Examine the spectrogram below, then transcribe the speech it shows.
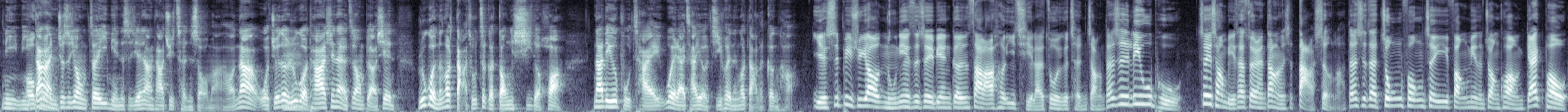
你你当然你就是用这一年的时间让他去成熟嘛。好，那我觉得如果他现在有这种表现，如果能够打出这个东西的话，那利物浦才未来才有机会能够打得更好。也是必须要努涅斯这边跟萨拉赫一起来做一个成长。但是利物浦这场比赛虽然当然是大胜了，但是在中锋这一方面的状况，Gakpo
